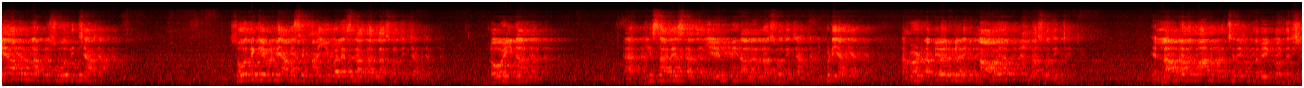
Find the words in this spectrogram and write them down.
ஏன் அவர்கள் அப்படி சோதிச்சா? சோதிக்க வேண்டிய அவசியம் ஐயூப் அலைஹிஸ்ஸலாத்து அல்லாஹ் சோதிச்சாங்க. நோயினால. ஈசா அலைஹிஸ்ஸலாத்து ஏழ்மையினால எல்லாம் சோதிச்சாங்க. இப்படியா நம்மளோட நபியவர்களை எல்லா விதத்திலும் எல்லாம் சோதிச்சாங்க. எல்லா விதமான பிரச்சனைகளும் நபிக்கு வந்துச்சு.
